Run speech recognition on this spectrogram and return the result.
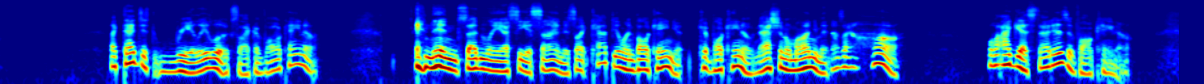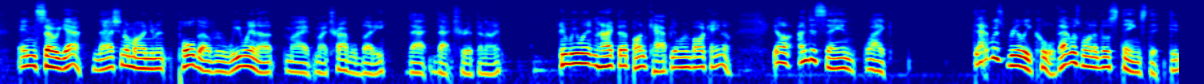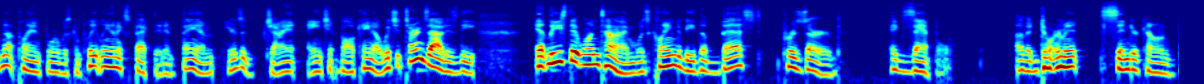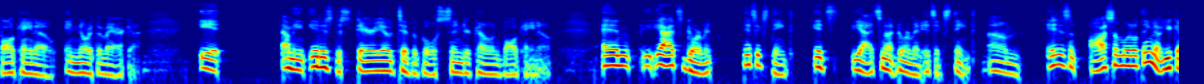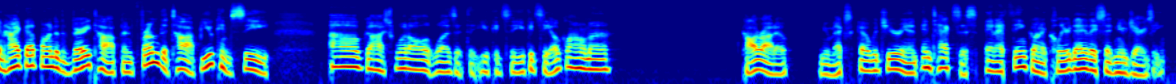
Like that just really looks like a volcano. And then suddenly I see a sign that's like Capulin Volcano, Volcano National Monument. And I was like, huh. Well, I guess that is a volcano. And so yeah, National Monument pulled over. We went up, my my travel buddy, that that trip and I. And we went and hiked up on Capulin Volcano. Yo, I'm just saying, like, that was really cool. That was one of those things that did not plan for, was completely unexpected, and bam, here's a giant ancient volcano, which it turns out is the, at least at one time, was claimed to be the best preserved example of a dormant cinder cone volcano in North America. It, I mean, it is the stereotypical cinder cone volcano. And yeah, it's dormant, it's extinct it's yeah, it's not dormant, it's extinct. Um, it is an awesome little thing though. You can hike up onto the very top, and from the top you can see. Oh gosh, what all it was it that you could see? You could see Oklahoma, Colorado, New Mexico, which you're in, and Texas. And I think on a clear day they said New Jersey.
